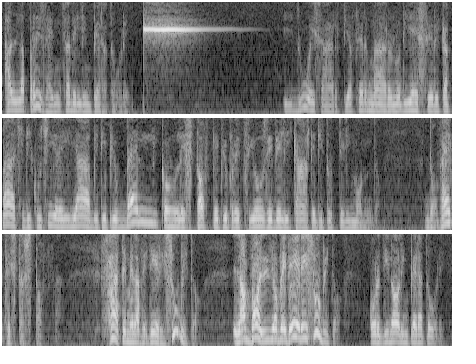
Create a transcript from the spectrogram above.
alla presenza dell'imperatore. I due sarti affermarono di essere capaci di cucire gli abiti più belli con le stoffe più preziose e delicate di tutto il mondo. Dov'è questa stoffa? Fatemela vedere subito. La voglio vedere subito, ordinò l'imperatore.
